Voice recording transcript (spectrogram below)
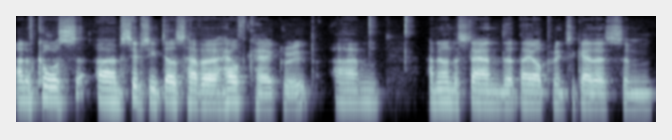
And of course, um, CIBSE does have a healthcare group, um, and I understand that they are putting together some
